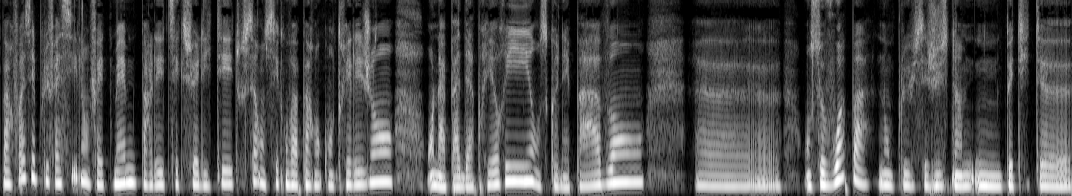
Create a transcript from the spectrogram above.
Parfois, c'est plus facile, en fait, même parler de sexualité, tout ça. On sait qu'on va pas rencontrer les gens. On n'a pas d'a priori. On se connaît pas avant. Euh, on se voit pas non plus. C'est juste une petite euh,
